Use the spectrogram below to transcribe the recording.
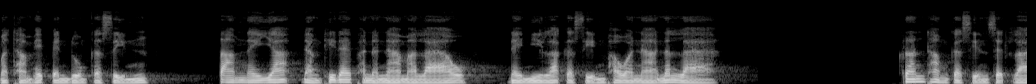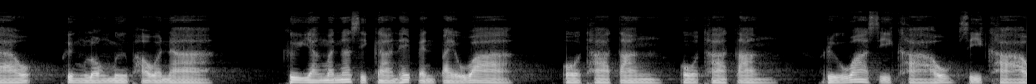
มาทำให้เป็นดวงกสิน ตามในยะดังที่ได้พรรณนามาแล้ว ในนีลกสินภาวนานั่นแหละครั้นทำกสินเสร็จแล้ว พึงลงมือภาวนา คือยังมนสิการให้เป็นไปว่า โอทาตัง โอทาตัง หรือว่าสีขาว สีขาว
